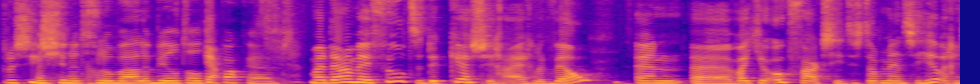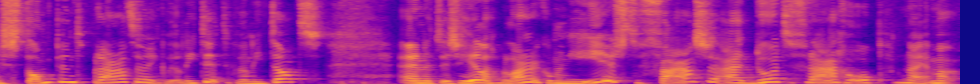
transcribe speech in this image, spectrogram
precies. Als je het globale beeld al te ja. pakken hebt. Maar daarmee vult de cash zich eigenlijk wel. En uh, wat je ook vaak ziet, is dat mensen heel erg in standpunten praten. Ik wil niet dit, ik wil niet dat. En het is heel erg belangrijk om in die eerste fase door te vragen op nou ja, maar,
